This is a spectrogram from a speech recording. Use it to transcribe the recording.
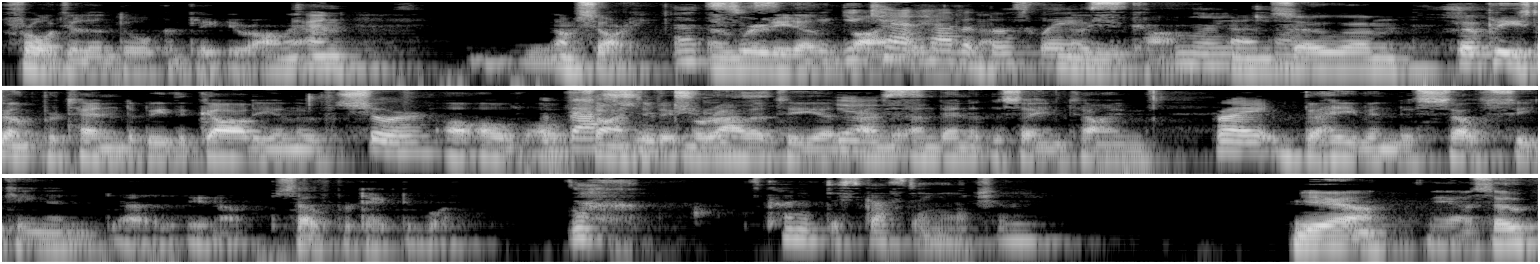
fraudulent or completely wrong. And I'm sorry, That's I just- really don't. you can't into have that. it both No, ways. you can't. No, you and can't. so, um, but please don't pretend to be the guardian of Sure. of, of of scientific truth. morality, and, Yes. and and then at the same time Right. behave in this self-seeking and uh, you know self-protective way. Ugh, it's kind of disgusting, actually. Yeah, yeah. So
